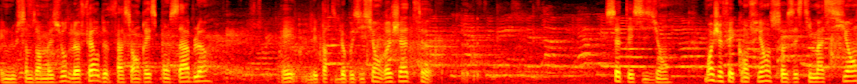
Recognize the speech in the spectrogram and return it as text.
et nous sommes en mesure de le faire de façon responsable et les partis de l'opposition rejettent euh, cette décision. Moi, je fais confiance aux estimations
